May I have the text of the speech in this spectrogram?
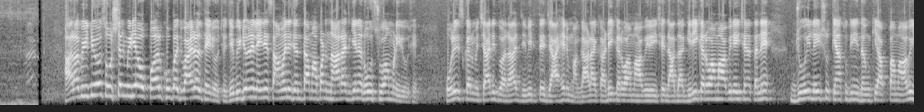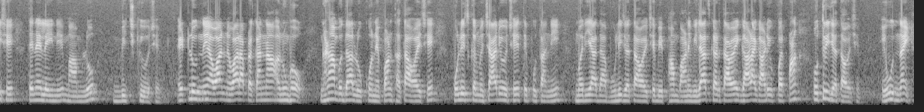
હાલ આ વીડિયો સોશિયલ મીડિયા ઉપર ખૂબ જ વાયરલ થઈ રહ્યો છે. જે વિડીયોને લઈને સામાન્ય જનતામાં પણ નારાજગી અને રોષ જોવા મળી રહ્યો છે. પોલીસ કર્મચારી દ્વારા જેવી રીતે જાહેરમાં ગાળાકાઢી કરવામાં આવી રહી છે, દાદાગીરી કરવામાં આવી રહી છે અને તને જોઈ લઈશું, ત્યાં સુધીની ધમકી આપવામાં આવી છે, તેને લઈને મામલો બીચક્યો છે. એટલું જ નહીં, અવારનવાર આ પ્રકારના અનુભવ ઘણા બધા લોકોને પણ થતા હોય છે. પોલીસ કર્મચારીઓ છે તે પોતાની મર્યાદા ભૂલી જતા હોય છે, બેફામ પાણી વિલાસ કરતા હોય ગાળા ગાડી ઉપર પણ ઉતરી જતા હોય છે. એવું જ નહીં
